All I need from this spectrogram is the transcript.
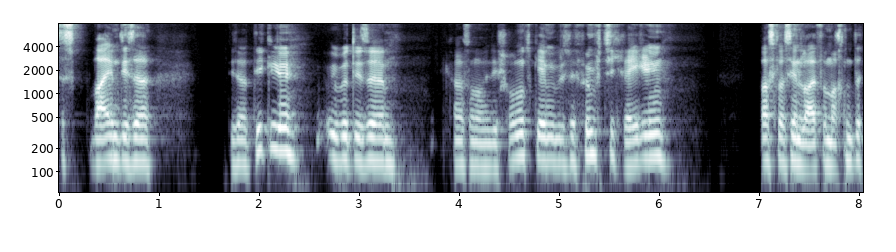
das war eben dieser, dieser Artikel über diese, ich kann es noch in die Show geben, über diese 50 Regeln, was quasi ein Läufer macht. Und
